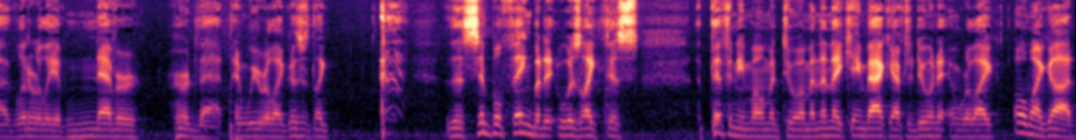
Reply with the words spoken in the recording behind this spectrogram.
I literally have never heard that, and we were like, this is like the simple thing, but it was like this epiphany moment to them. And then they came back after doing it, and were like, oh my god,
